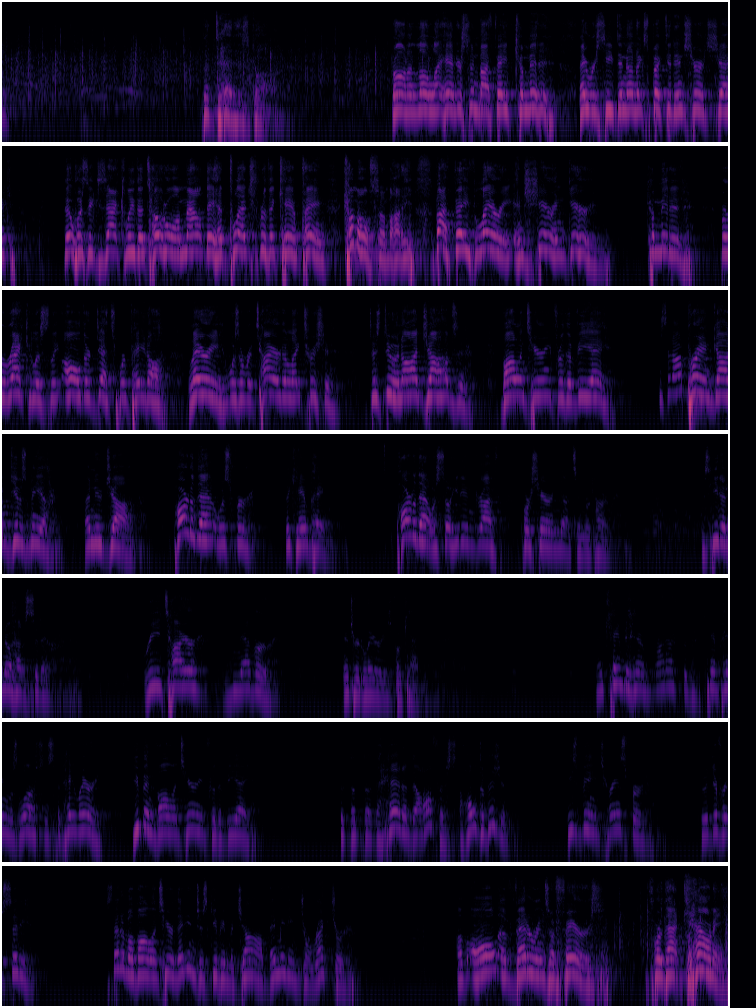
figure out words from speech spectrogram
The debt is gone. Ron and Lola Anderson, by faith, committed. They received an unexpected insurance check that was exactly the total amount they had pledged for the campaign. Come on, somebody. By faith, Larry and Sharon Garrity committed miraculously. All their debts were paid off. Larry was a retired electrician, just doing odd jobs and volunteering for the VA. He said, I'm praying God gives me a, a new job. Part of that was for the campaign. Part of that was so he didn't drive poor Sharon nuts in retirement because he didn't know how to sit down. Retire never entered Larry's vocabulary. They came to him right after the campaign was launched and said, Hey, Larry, you've been volunteering for the VA. the, the, the head of the office, the whole division, he's being transferred to a different city. Instead of a volunteer, they didn't just give him a job, they made him director of all of Veterans Affairs for that county,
